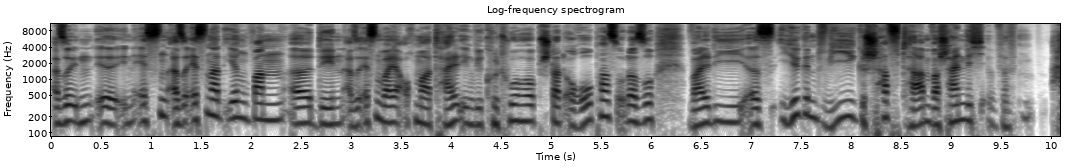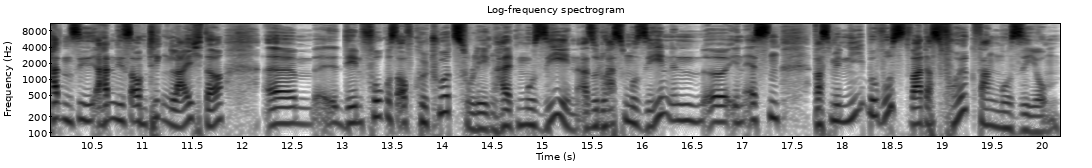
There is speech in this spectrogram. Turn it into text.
Also in, äh, in Essen, also Essen hat irgendwann äh, den, also Essen war ja auch mal Teil irgendwie Kulturhauptstadt Europas oder so, weil die es irgendwie geschafft haben, wahrscheinlich hatten sie, hatten die es auch einen Ticken leichter, ähm, äh, den Fokus auf Kultur zu legen, halt Museen. Also du hast Museen in, äh, in Essen, was mir nie bewusst war, das Volkwang-Museum.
